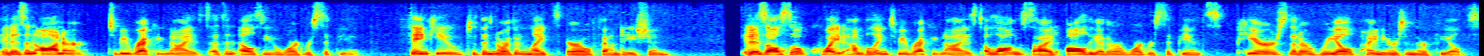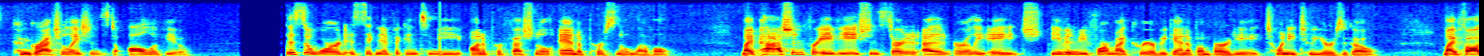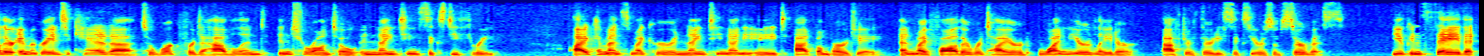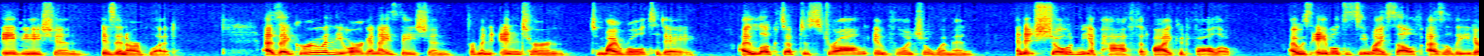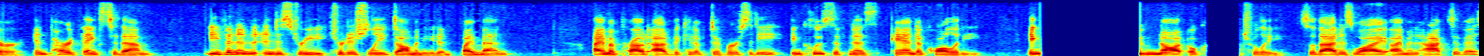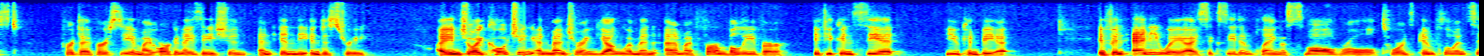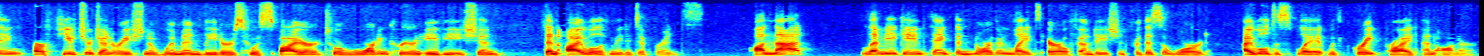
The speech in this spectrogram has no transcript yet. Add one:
It is an honor to be recognized as an Elsie Award recipient. Thank you to the Northern Lights Aero Foundation. It is also quite humbling to be recognized alongside all the other award recipients, peers that are real pioneers in their fields. Congratulations to all of you. This award is significant to me on a professional and a personal level. My passion for aviation started at an early age, even before my career began at Bombardier 22 years ago. My father immigrated to Canada to work for de Havilland in Toronto in 1963. I commenced my career in 1998 at Bombardier, and my father retired one year later after 36 years of service. You can say that aviation is in our blood. As I grew in the organization from an intern to my role today, I looked up to strong, influential women, and it showed me a path that I could follow. I was able to see myself as a leader, in part thanks to them, even in an industry traditionally dominated by men. I'm a proud advocate of diversity, inclusiveness, and equality. Do not occur naturally. So that is why I'm an activist for diversity in my organization and in the industry. I enjoy coaching and mentoring young women, and I'm a firm believer if you can see it, you can be it. If in any way I succeed in playing a small role towards influencing our future generation of women leaders who aspire to a rewarding career in aviation, then I will have made a difference. On that, let me again thank the Northern Lights Aero Foundation for this award. I will display it with great pride and honor.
